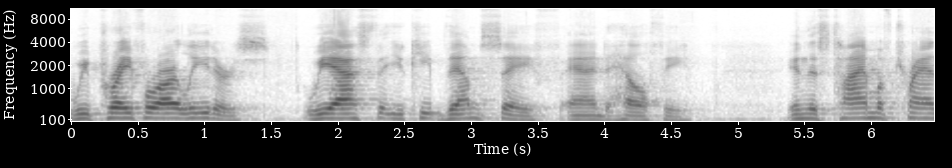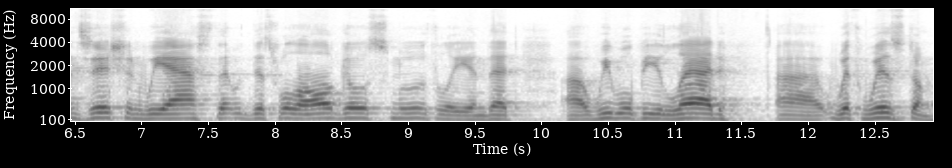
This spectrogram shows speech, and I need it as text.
We pray for our leaders. We ask that you keep them safe and healthy. In this time of transition, we ask that this will all go smoothly and that uh, we will be led uh, with wisdom.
